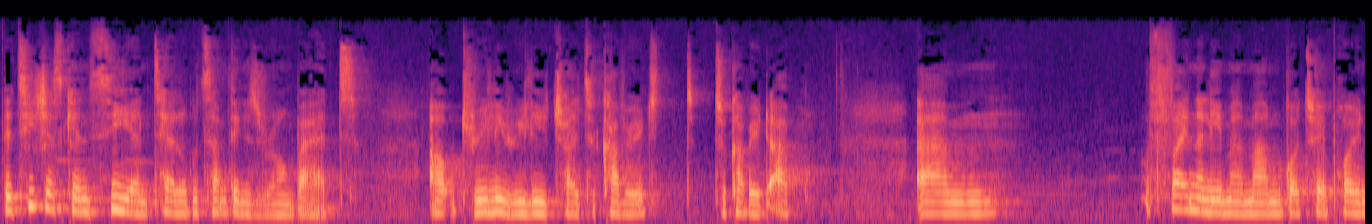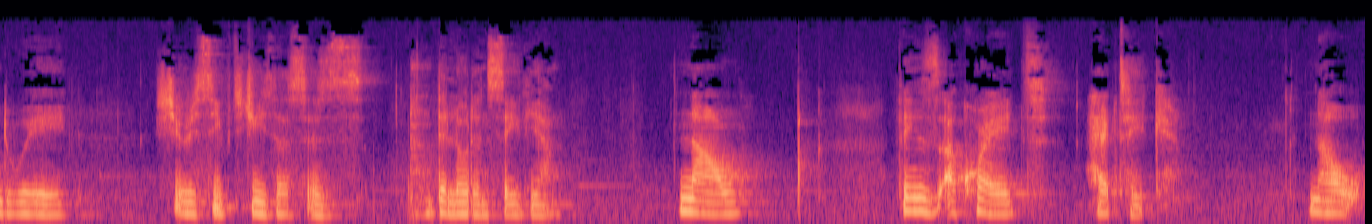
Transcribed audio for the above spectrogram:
the teachers can see and tell that something is wrong, but I would really, really try to cover it, to cover it up. Um, finally, my mom got to a point where she received Jesus as the Lord and Savior. Now, things are quite hectic. Now,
